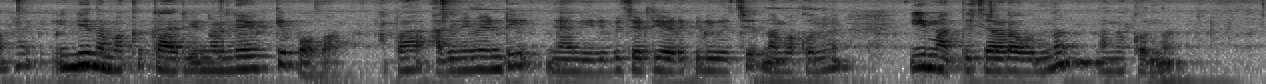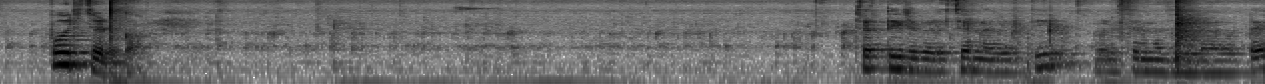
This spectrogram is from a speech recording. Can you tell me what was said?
അപ്പം ഇനി നമുക്ക് കാര്യങ്ങളിലേക്ക് പോവാം. അപ്പോൾ അതിനുവേണ്ടി ഞാൻ ഇരുമ്പുചട്ടി അടുപ്പിൽ വെച്ച് നമുക്കൊന്ന് ഈ മത്തിച്ചാള ഒന്ന് നമുക്കൊന്ന് പൊരിച്ചെടുക്കാം. ചട്ടിയിൽ വെളിച്ചെണ്ണ വീഴ്ത്തി വെളിച്ചെണ്ണ ചൂടാവട്ടെ.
